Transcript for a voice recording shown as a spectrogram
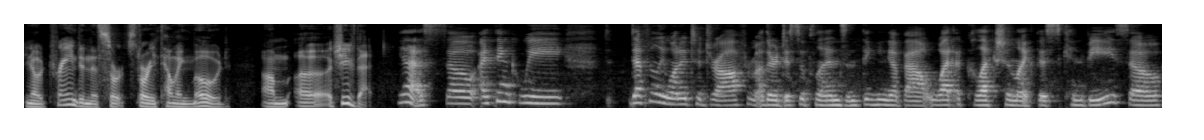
you know trained in this sort of storytelling mode um, uh, achieve that? Yes. So i think we definitely wanted to draw from other disciplines and thinking about what a collection like this can be so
